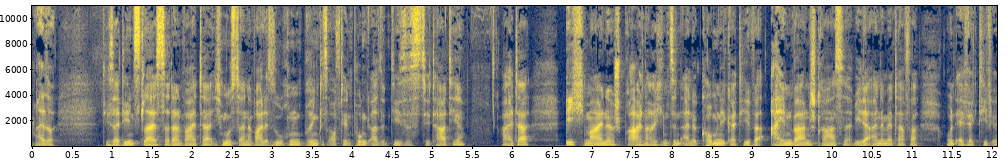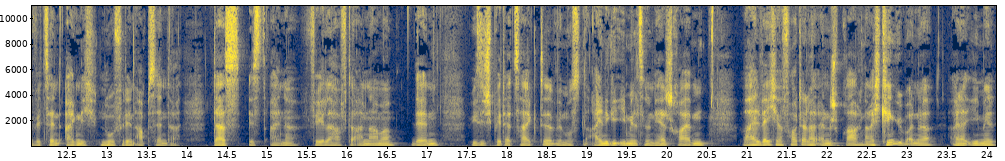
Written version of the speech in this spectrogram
Also dieser Dienstleister dann weiter, ich musste eine Weile suchen, bringt es auf den Punkt, also dieses Zitat hier. Weiter, ich meine, Sprachnachrichten sind eine kommunikative Einbahnstraße, wieder eine Metapher, und effektiv effizient eigentlich nur für den Absender. Das ist eine fehlerhafte Annahme, denn, wie sich später zeigte, wir mussten einige E-Mails hin und her schreiben, weil welcher Vorteil hat eine Sprachnachricht gegenüber einer E-Mail?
